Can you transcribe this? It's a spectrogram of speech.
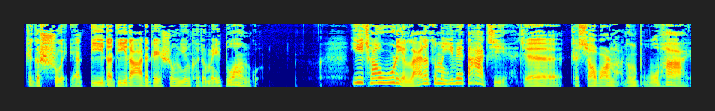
这个水呀滴答滴答的这声音可就没断过。一瞧屋里来了这么一位大姐姐，这小宝哪能不怕呀？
